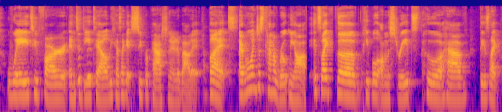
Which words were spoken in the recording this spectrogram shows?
way too far into detail because I get super passionate about it. But everyone just kind of wrote me off. It's like the people on the streets who have these like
